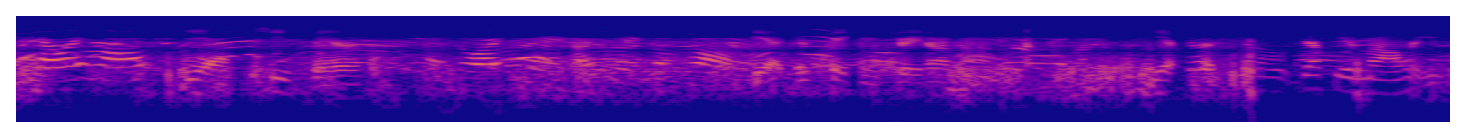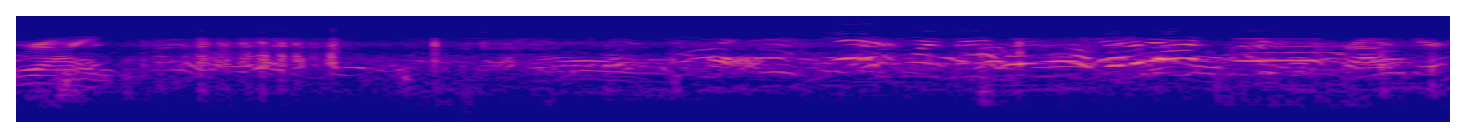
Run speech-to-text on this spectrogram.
Kelly home? Yeah, she's there. So I take, I take them home. Yeah, just take them straight on home. Yep, that's so Duffy and Molly, right. Crowd here.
